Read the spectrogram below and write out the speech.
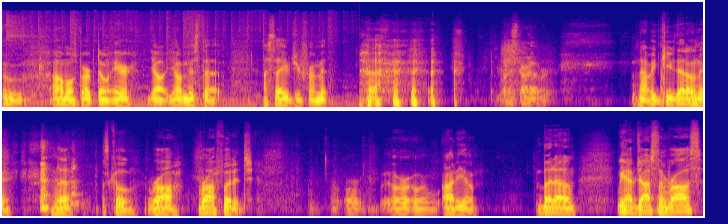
ooh, I almost burped on air. Y'all, y'all missed that. I saved you from it. you want to start over? No, we can keep that on there. yeah, that's cool. Raw, raw footage, or or, or audio. But um, we have Jocelyn Ross,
